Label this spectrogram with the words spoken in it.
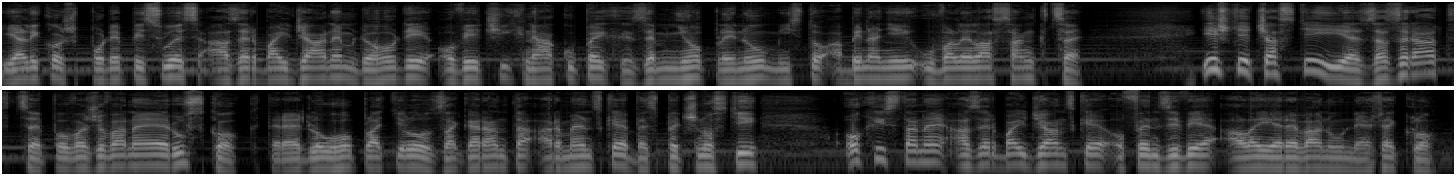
jelikož podepisuje s Azerbajdžánem dohody o větších nákupech zemního plynu, místo aby na něj uvalila sankce. Ještě častěji je za zrádce považované Rusko, které dlouho platilo za garanta arménské bezpečnosti, o chystané azerbajdžánské ofenzivě ale Jerevanu neřeklo.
